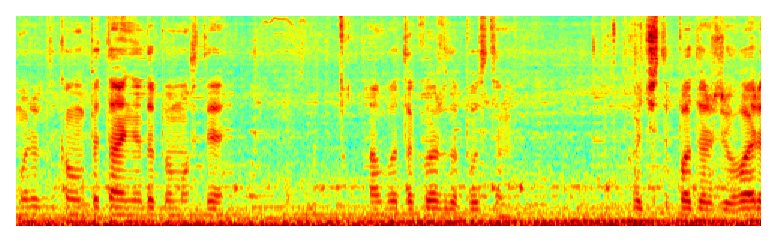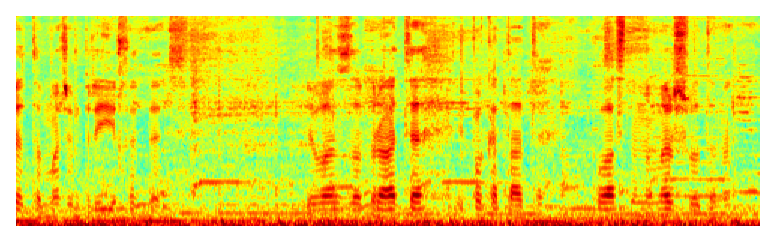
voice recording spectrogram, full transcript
може в такому питанні допомогти. Або також, допустимо, хочете подорожі в горі, то можемо приїхати і вас забрати і покатати класними маршрутами.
